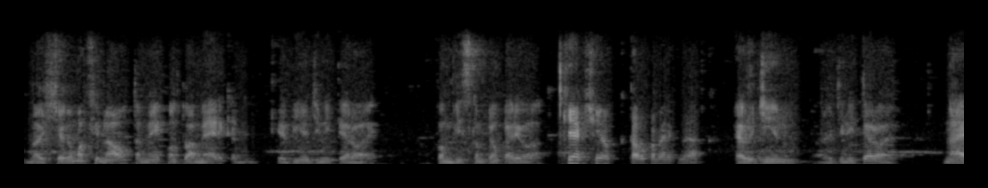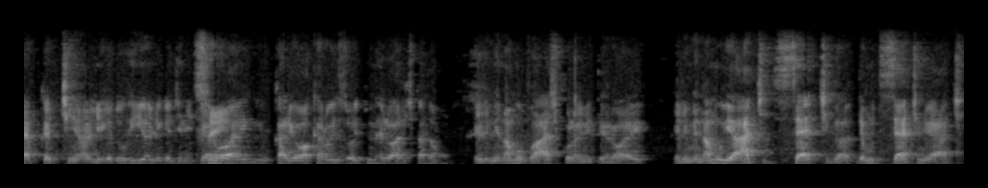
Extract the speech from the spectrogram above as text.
nós chegamos à final também contra o América, que vinha de Niterói. Fomos vice-campeão carioca. Quem é que tinha, estava com o América na época? Era o Dino, era de Niterói. Na época tinha a Liga do Rio, a Liga de Niterói Sim. e o Carioca eram os oito melhores de cada um. Eliminamos o Vasco lá em Niterói, eliminamos o Iate de sete, demos de sete no Iate.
